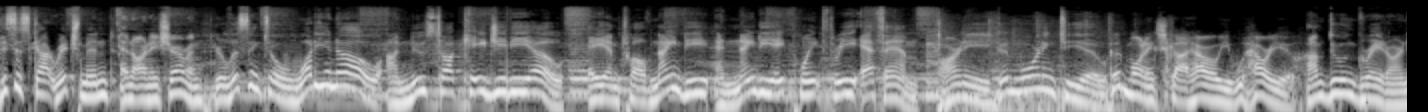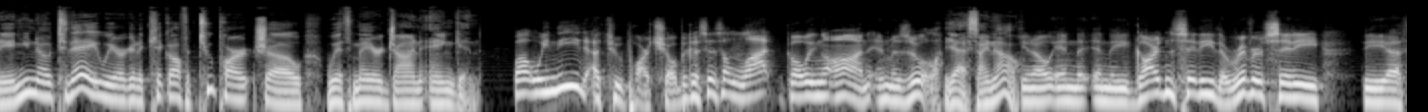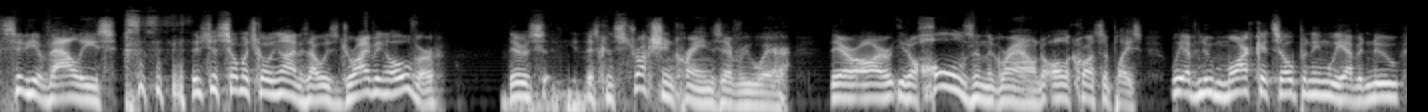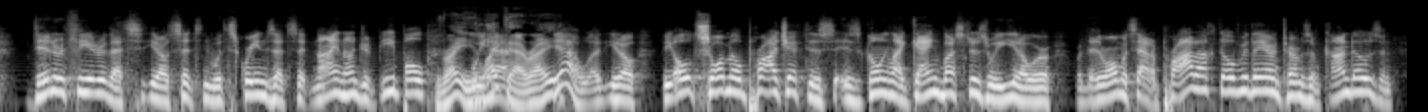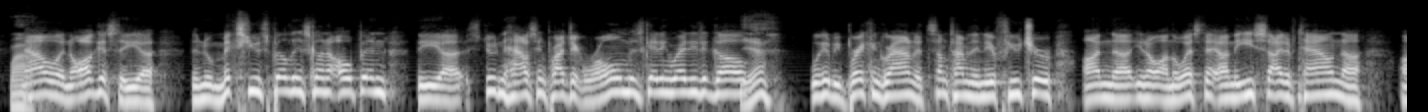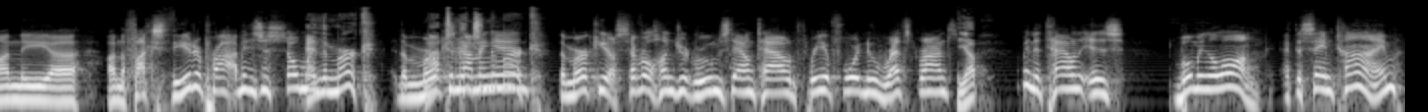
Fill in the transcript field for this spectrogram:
This is Scott Richmond. And Arnie Sherman. You're listening to What Do You Know on News Talk KGVO, AM 1290 and 98.3 FM. Arnie, good morning to you. Good morning, Scott. How are you? How are you? I'm doing great, Arnie. And you know, today we are going to kick off a two part show with Mayor John Engen. Well, we need a two-part show because there's a lot going on in Missoula. Yes, I know. You know, in the in the Garden City, the River City, the uh, City of Valleys. there's just so much going on. As I was driving over, there's there's construction cranes everywhere. There are you know holes in the ground all across the place. We have new markets opening. We have a new dinner theater that's you know sits with screens that sit 900 people. Right, you We like have- that, right? Yeah, you know the old sawmill project is is going like gangbusters. We you know we're, we're they're almost out of product over there in terms of condos, and Wow. now in August the uh, the new mixed use building is going to open. The uh, student housing project Rome is getting ready to go. Yeah. We're going to be breaking ground at sometime in the near future on uh, you know on the west on the east side of town uh, on the uh, on the Fox Theater. Pro- I mean, there's just so much. And the Merc. The to coming the in. The Merc, you know, several hundred rooms downtown, three or four new restaurants. Yep. I mean, the town is booming along. At the same time,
